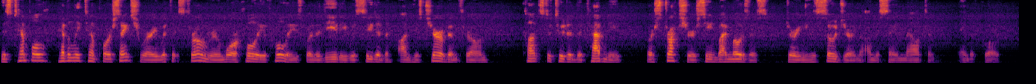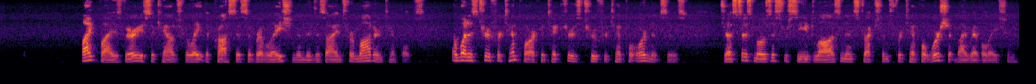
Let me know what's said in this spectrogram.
this temple, heavenly temple or sanctuary with its throne room or holy of holies where the deity was seated on his cherubim throne, constituted the tabnit or structure seen by Moses during his sojourn on the same mountain. Likewise, various accounts relate the process of revelation in the designs for modern temples. And what is true for temple architecture is true for temple ordinances. Just as Moses received laws and instructions for temple worship by revelation,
